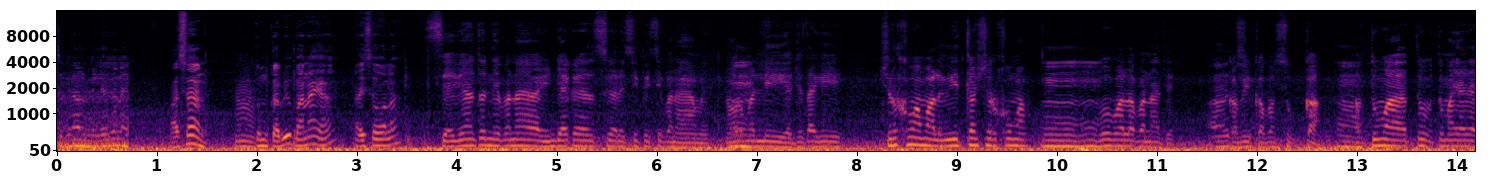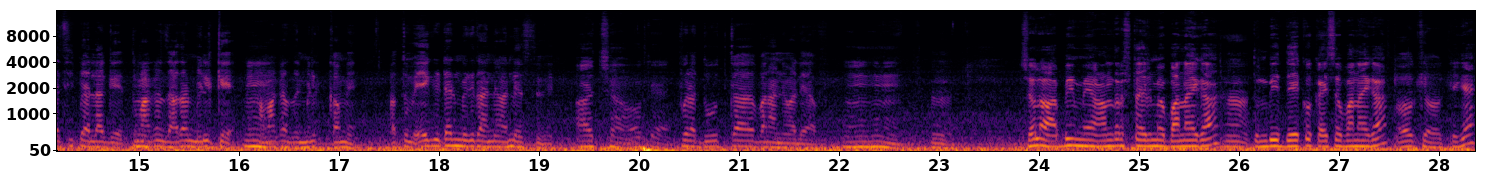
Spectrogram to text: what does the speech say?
సిగ్నల్ మిలేగానే. అసన్ तुम कभी बनाया ऐसा वाला? सेवियाँ तो नहीं बनाया इंडिया का रेसिपी से बनाया मैं नॉर्मली जैसा कि शुरखुमा मालूम ईद का शुरखुमा। वो वाला बनाते। अच्छा। कभी कभार सुक्का। हाँ। अब तुम तु, तुम्हारी रेसिपी अलग है। तुम्हारे ज़्यादा मिल्क है। हम्म। हमारे मिल्क कम है। अब तुम एक लीटर मिल्क डालने वाले इसमें। अच्छा ओके पूरा दूध का बनाने वाले आप। हाँ। चलो अभी मैं आंध्र स्टाइल में बनाएगा। हाँ। तुम भी देखो कैसे बनाएगा। ओके ओके ठीक है।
